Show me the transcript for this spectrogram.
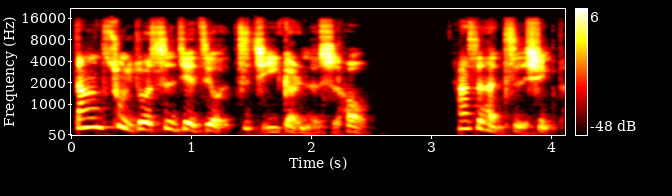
当处女座的世界只有自己一个人的时候，他是很自信的。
